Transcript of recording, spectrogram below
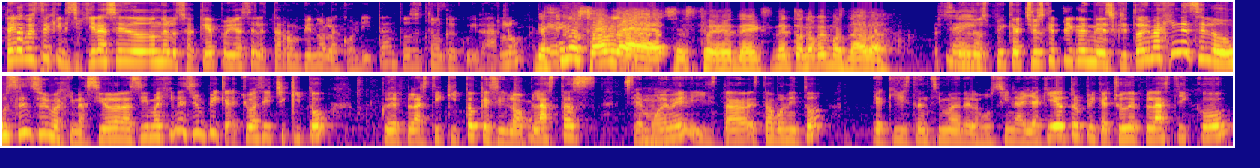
Tengo este que ni siquiera sé de dónde lo saqué, pero ya se le está rompiendo la colita, entonces tengo que cuidarlo. ¿De qué nos hablas, este, Nex? Neto? No vemos nada. Sí. De los Pikachus que tengo en mi escritorio. Imagínenselo, usen su imaginación. Así, imagínense un Pikachu así chiquito, de plastiquito, que si lo aplastas se mueve y está, está bonito. Y aquí está encima de la bocina. Y aquí hay otro Pikachu de plástico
